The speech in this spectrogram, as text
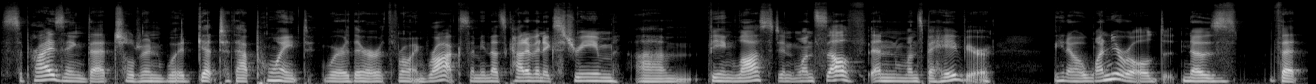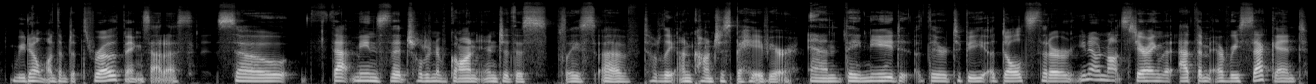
surprising that children would get to that point where they're throwing rocks. I mean, that's kind of an extreme um, being lost in oneself and one's behavior. You know, a one year old knows that we don't want them to throw things at us. So that means that children have gone into this place of totally unconscious behavior and they need there to be adults that are, you know, not staring at them every second,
